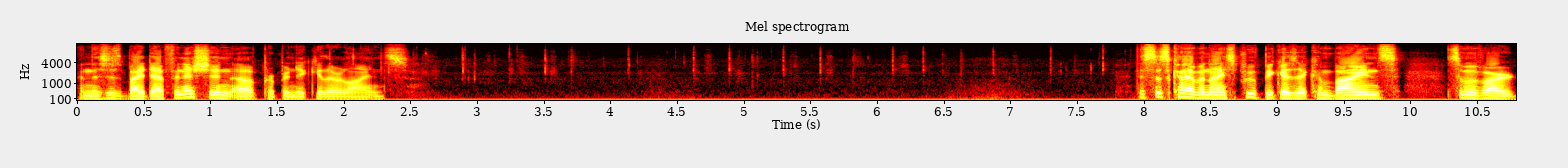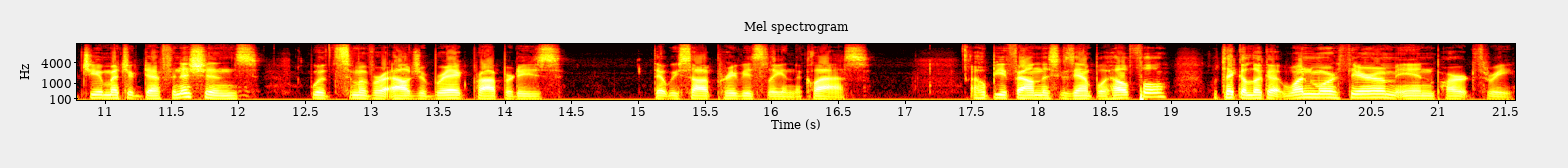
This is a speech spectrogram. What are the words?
And this is by definition of perpendicular lines. This is kind of a nice proof because it combines some of our geometric definitions with some of our algebraic properties that we saw previously in the class. I hope you found this example helpful. We'll take a look at one more theorem in part 3.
